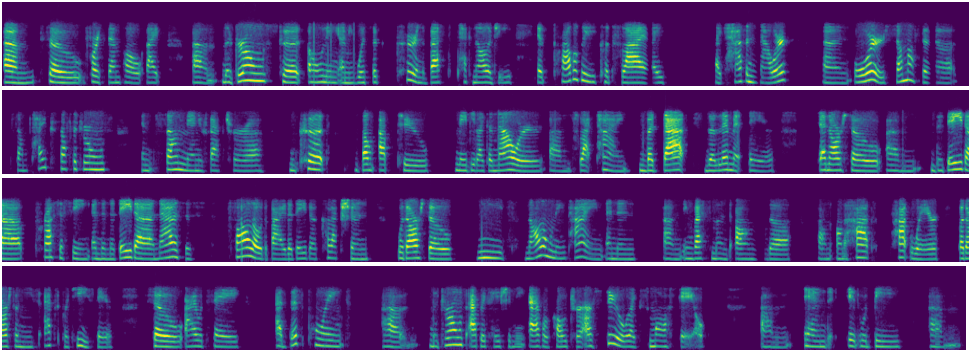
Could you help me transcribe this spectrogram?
Um, so, for example, like um, the drones could only, I mean, with the current best technology, it probably could fly like half an hour, and or some of the some types of the drones and some manufacturer could bump up to maybe like an hour um, flight time, but that's the limit there. And also um, the data processing and then the data analysis followed by the data collection would also needs not only time and then um, investment on the um, on the hard hardware, but also needs expertise there. So I would say at this point, uh, the drones application in agriculture are still like small scale. Um, and it would be um,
